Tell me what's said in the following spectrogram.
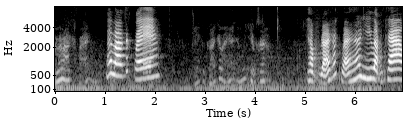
rồi bye bye các bạn. Bye bye các bạn. Gặp lại các bạn ở những video sau. Gặp lại các bạn ở gì bằng sao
